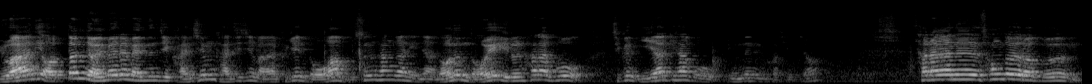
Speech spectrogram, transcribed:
요한이 어떤 열매를 맺는지 관심 가지지 마라. 그게 너와 무슨 상관이냐. 너는 너의 일을 하라고 지금 이야기하고 있는 것이죠. 사랑하는 성도 여러분,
